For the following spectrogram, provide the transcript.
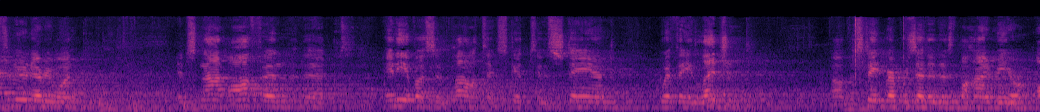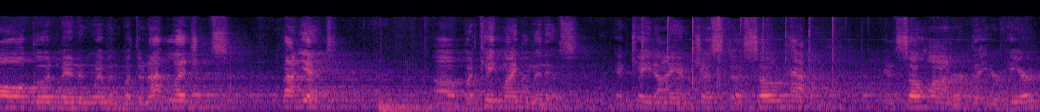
afternoon, everyone. It's not often that any of us in politics get to stand with a legend. Uh, the state representatives behind me are all good men and women, but they're not legends. Not yet. Uh, but Kate Michelman is. And Kate, I am just uh, so happy and so honored that you're here,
